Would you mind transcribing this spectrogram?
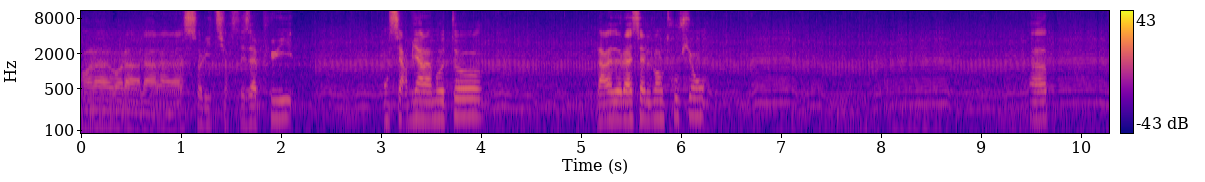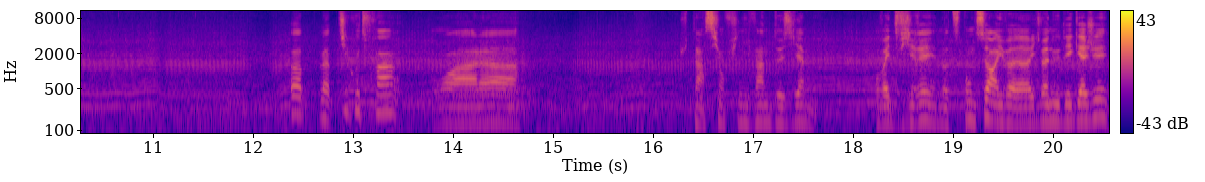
Voilà, voilà, là, là, solide sur ses appuis. On serre bien la moto. L'arrêt de la selle dans le troufion. Hop. Hop, là, petit coup de frein. Voilà. Putain, si on finit 22ème, on va être viré. Notre sponsor, il va, il va nous dégager.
